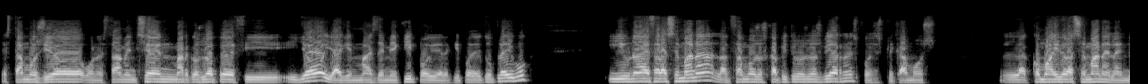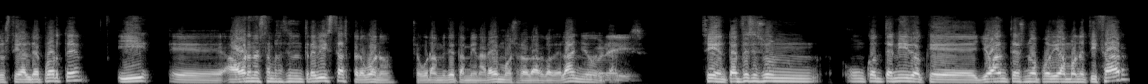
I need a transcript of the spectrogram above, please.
Estamos yo, bueno, está Menchen, Marcos López y, yo y alguien más de mi equipo y del equipo de tu Playbook. Y una vez a la semana lanzamos los capítulos los viernes, pues explicamos cómo ha ido la semana en la industria del deporte y eh, ahora no estamos haciendo entrevistas, pero bueno, seguramente también haremos a lo largo del año. Sí, entonces es un, un, contenido que yo antes no podía monetizar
